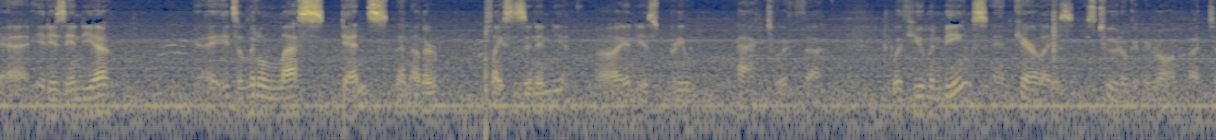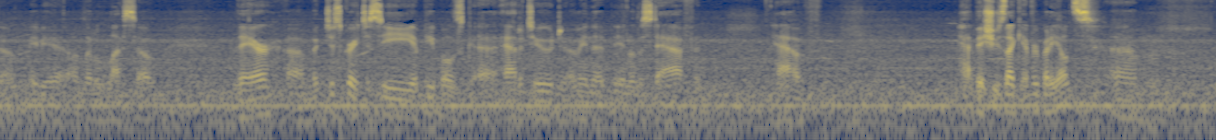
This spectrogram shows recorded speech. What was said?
uh, it is India. It's a little less dense than other places in India. Uh, India is pretty packed with uh, with human beings, and Kerala is, is too, don't get me wrong, but um, maybe a, a, little less so there. Uh, but just great to see people's uh, attitude. I mean, the, you know, the staff and have have issues like everybody else. Um,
